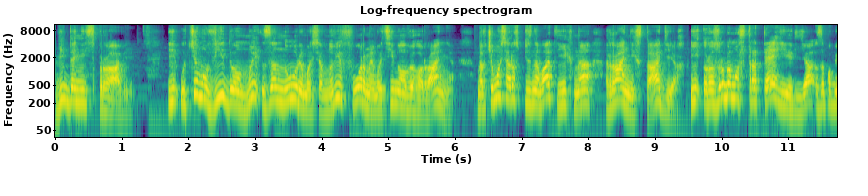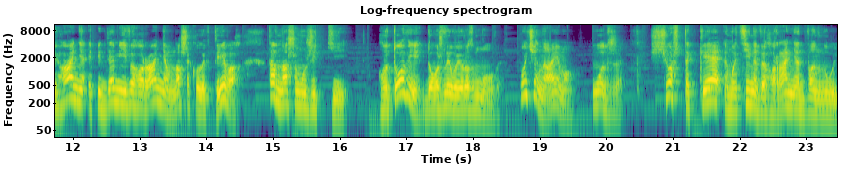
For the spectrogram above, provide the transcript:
відданість справі? І у цьому відео ми зануримося в нові форми емоційного вигорання, навчимося розпізнавати їх на ранніх стадіях і розробимо стратегії для запобігання епідемії вигорання в наших колективах та в нашому житті. Готові до важливої розмови? Починаємо. Отже, що ж таке емоційне вигорання 2.0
